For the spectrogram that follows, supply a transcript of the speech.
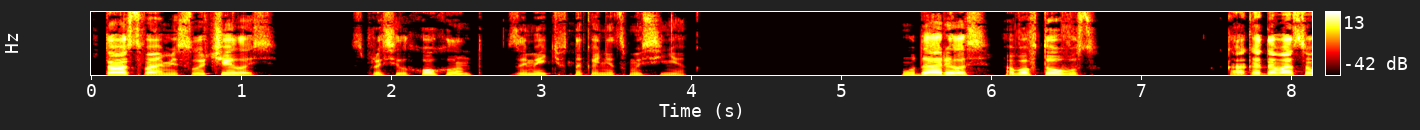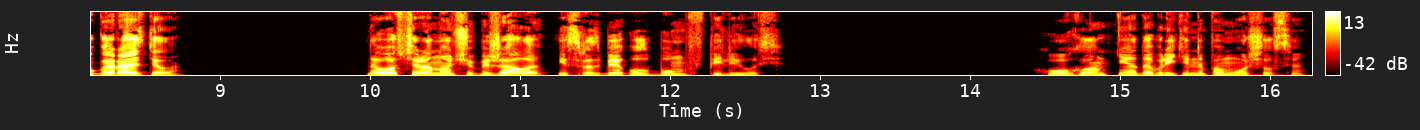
«Что с вами случилось?» — спросил Хохланд, заметив, наконец, мой синяк. Ударилась об автобус. Как это вас угораздило? Да вот вчера ночью бежала и с разбегу лбом впилилась. Хохланд неодобрительно поморщился.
